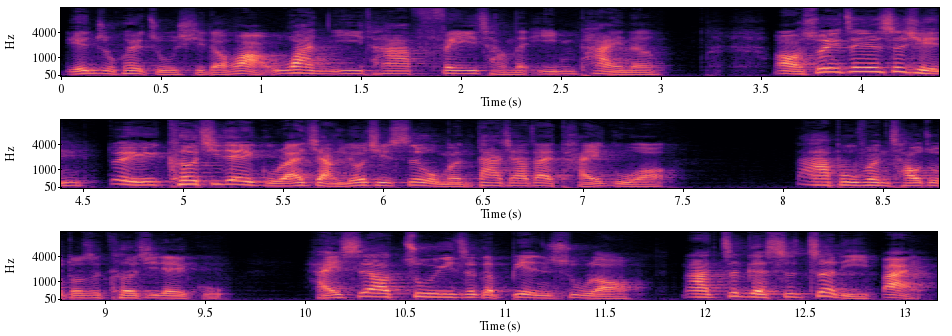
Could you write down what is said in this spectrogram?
联准会主席的话，万一他非常的鹰派呢？哦，所以这件事情对于科技类股来讲，尤其是我们大家在台股哦，大部分操作都是科技类股。还是要注意这个变数喽。那这个是这礼拜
